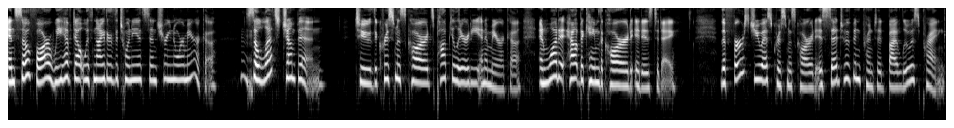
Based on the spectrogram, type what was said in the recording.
And so far, we have dealt with neither the 20th century nor America. Hmm. So, let's jump in to the Christmas card's popularity in America and what it, how it became the card it is today. The first U.S. Christmas card is said to have been printed by Louis Prang,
